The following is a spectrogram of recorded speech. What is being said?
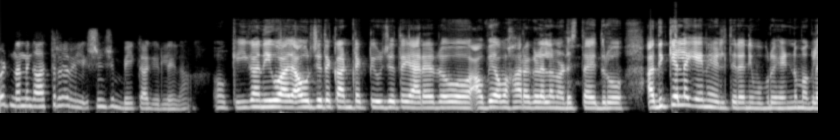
ಬಟ್ ನನಗೆ ಆತರ ರಿಲೇಶನ್ಶಿಪ್ ಬೇಕಾಗಿರ್ಲಿಲ್ಲ. ಓಕೆ ಈಗ ನೀವು ಅವ್ರ ಜೊತೆ ಕಾಂಟ್ಯಾಕ್ಟ್ ಇವ್ರ ಜೊತೆ ಯಾರ್ಯಾರು ಅವ್ಯವಹಾರಗಳೆಲ್ಲ ನಡೆಸ್ತಾ ಇದ್ರು. ಅದಕ್ಕೆಲ್ಲ ಏನ್ ಹೇಳ್ತೀರಾ ನೀವೊಬ್ರು ಹೆಣ್ಣು ಮಗ್ಳ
